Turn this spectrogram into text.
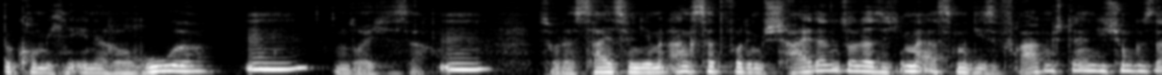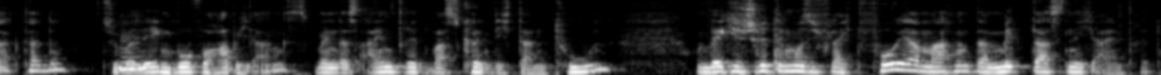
bekomme ich eine innere Ruhe mhm. und solche Sachen. Mhm. So, das heißt, wenn jemand Angst hat vor dem Scheitern, soll er sich immer erstmal diese Fragen stellen, die ich schon gesagt hatte, zu mhm. überlegen, wovor habe ich Angst, wenn das eintritt, was könnte ich dann tun und welche Schritte muss ich vielleicht vorher machen, damit das nicht eintritt.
